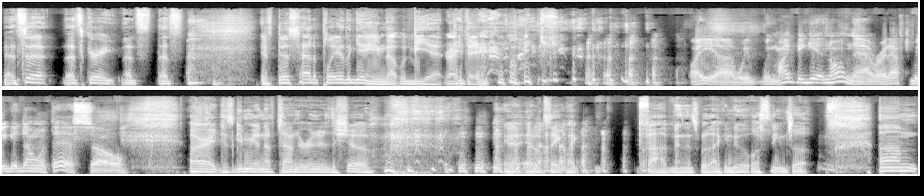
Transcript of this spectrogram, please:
that's it. That's great. That's, that's, if this had a play of the game, that would be it right there. like, Well, yeah, we, we might be getting on that right after we get done with this. So all right, just give me enough time to render the show. It- It'll take like five minutes, but I can do it while Steam's up. Um,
